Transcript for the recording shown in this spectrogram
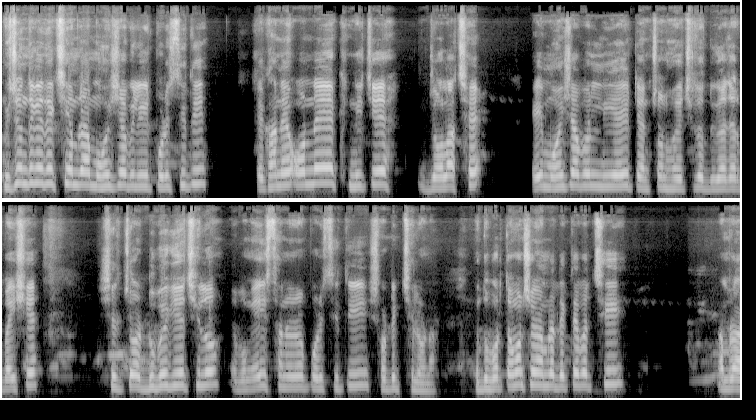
পিছন থেকে দেখছি আমরা মহিষাবিলির পরিস্থিতি। এখানে অনেক নিচে জল আছে। এই মহিষাবিল নিয়ে টেনশন হয়েছিল দুই হাজার বাইশে। শিলচর ডুবে গিয়েছিল এবং এই স্থানের পরিস্থিতি সঠিক ছিল না। কিন্তু বর্তমান সময়ে আমরা দেখতে পাচ্ছি আমরা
